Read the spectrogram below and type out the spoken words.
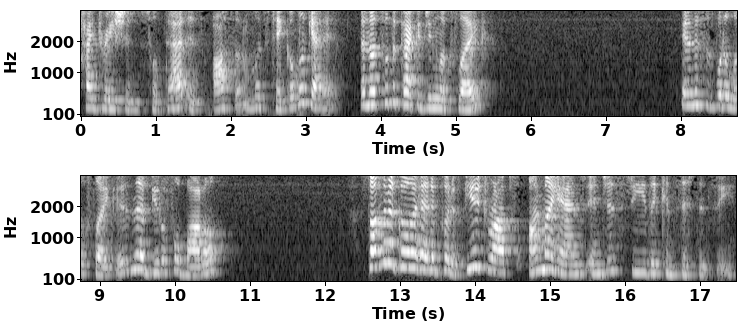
hydration. So that is awesome. Let's take a look at it. And that's what the packaging looks like. And this is what it looks like. Isn't that a beautiful bottle? So I'm to go ahead and put a few drops on my hands and just see the consistency.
